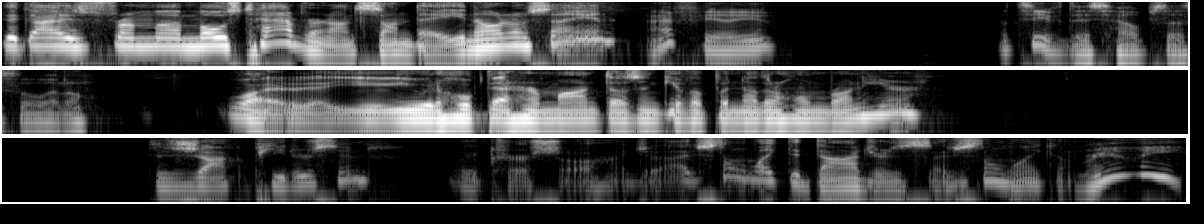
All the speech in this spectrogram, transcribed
the guys from uh, Moe's Tavern on Sunday. You know what I'm saying? I feel you. Let's see if this helps us a little. What you you would hope that Germán doesn't give up another home run here? To Joc Pederson, Look at Kershaw. I just, I just don't like the Dodgers. I just don't like them. Really?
